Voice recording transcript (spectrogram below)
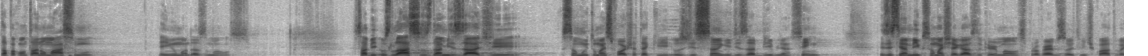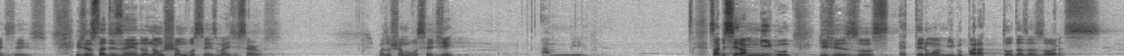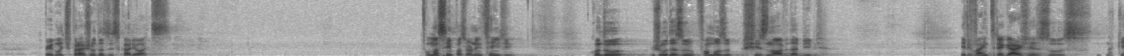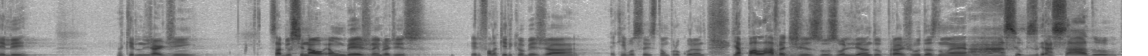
Dá para contar no máximo em uma das mãos. Sabe, os laços da amizade são muito mais fortes até que os de sangue, diz a Bíblia. Sim, existem amigos que são mais chegados do que irmãos. Provérbios 8, 24 vai dizer isso. E Jesus está dizendo: Eu não chamo vocês mais de servos, mas eu chamo você de amigo. Sabe, ser amigo de Jesus é ter um amigo para todas as horas. Pergunte para Judas Iscariotes. Como assim, pastor? Não entendi. Quando Judas, o famoso X9 da Bíblia. Ele vai entregar Jesus naquele naquele jardim. Sabe, o sinal é um beijo, lembra disso? Ele fala: aquele que eu beijar é quem vocês estão procurando. E a palavra de Jesus olhando para Judas não é: ah, seu desgraçado,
